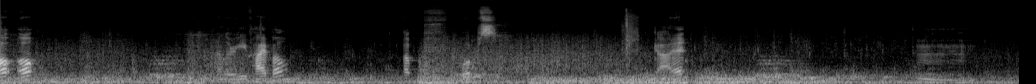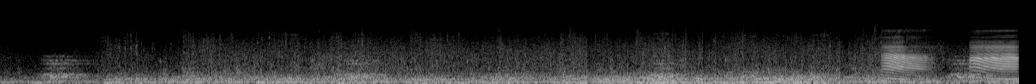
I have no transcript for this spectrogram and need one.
Oh, oh. Another Eve hypo. Up. Oh, whoops. Got it. Hmm. Ah. Ah.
